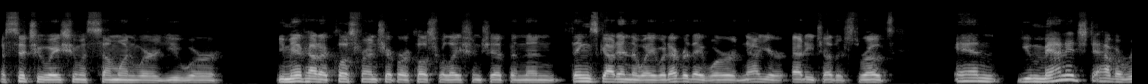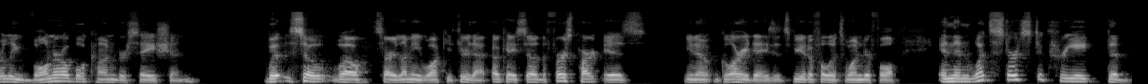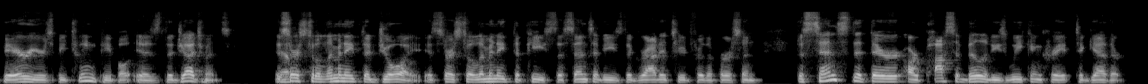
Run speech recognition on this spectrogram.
a situation with someone where you were you may have had a close friendship or a close relationship and then things got in the way whatever they were now you're at each other's throats and you managed to have a really vulnerable conversation. But so well sorry let me walk you through that. Okay so the first part is you know glory days. It's beautiful. It's wonderful. And then what starts to create the barriers between people is the judgments. It yep. starts to eliminate the joy. It starts to eliminate the peace the sense of ease the gratitude for the person the sense that there are possibilities we can create together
